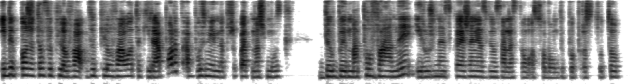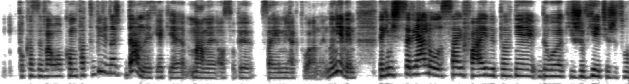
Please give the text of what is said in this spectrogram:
I by może to wypluwa, wypluwało taki raport, a później na przykład nasz mózg byłby mapowany i różne skojarzenia związane z tą osobą by po prostu to pokazywało kompatybilność danych, jakie mamy o sobie wzajemnie aktualne. No nie wiem, w jakimś serialu sci-fi by pewnie było jakieś, że wiecie, że są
